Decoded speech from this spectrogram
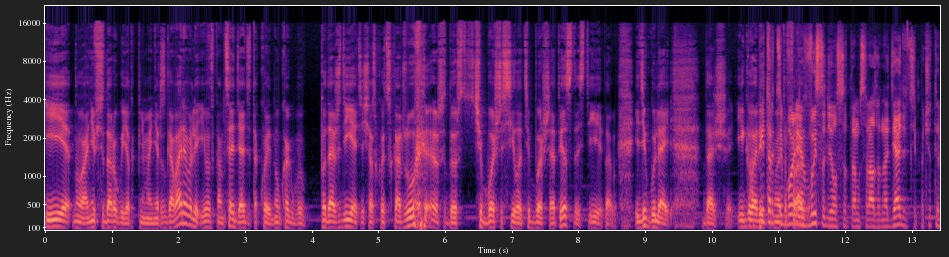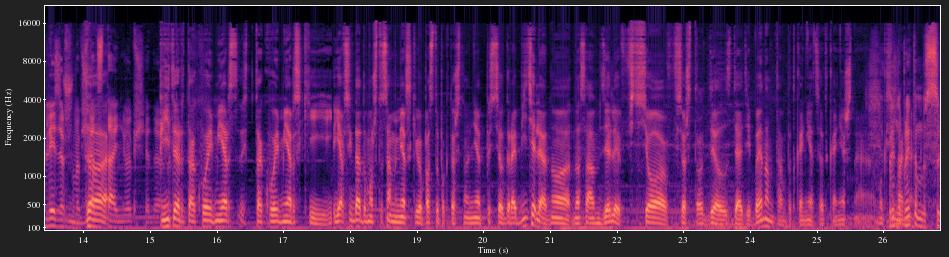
и, ну, они всю дорогу, я так понимаю, не разговаривали, и вот в конце дядя такой, ну, как бы, подожди, я тебе сейчас хоть скажу, что чем больше сила, тем больше ответственности, и там, иди гуляй дальше. И говорит а Питер тем более фразу. высадился там сразу на дядю, типа, что ты лезешь вообще, да, отстань вообще, да. Питер такой, мерз... такой мерзкий. Я всегда думал, что самый мерзкий его поступок, то, что он не отпустил грабителя, но на самом деле все, все что он делал с дядей Беном там под конец, это, конечно, максимально... Блин, но при этом с,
